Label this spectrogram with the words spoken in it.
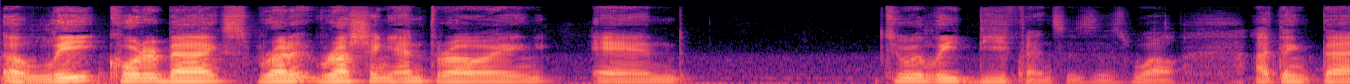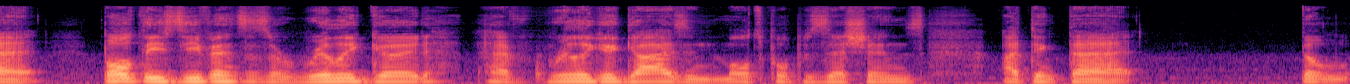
elite quarterbacks, ru- rushing and throwing, and two elite defenses as well. I think that both these defenses are really good, have really good guys in multiple positions. I think that the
